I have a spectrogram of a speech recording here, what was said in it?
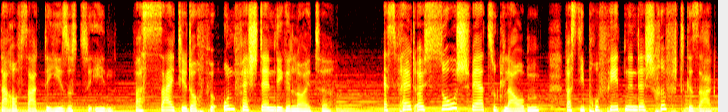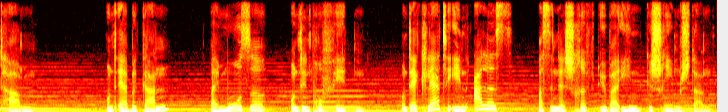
Darauf sagte Jesus zu ihnen, was seid ihr doch für unverständige Leute? Es fällt euch so schwer zu glauben, was die Propheten in der Schrift gesagt haben. Und er begann bei Mose und den Propheten und erklärte ihnen alles, was in der Schrift über ihn geschrieben stand.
